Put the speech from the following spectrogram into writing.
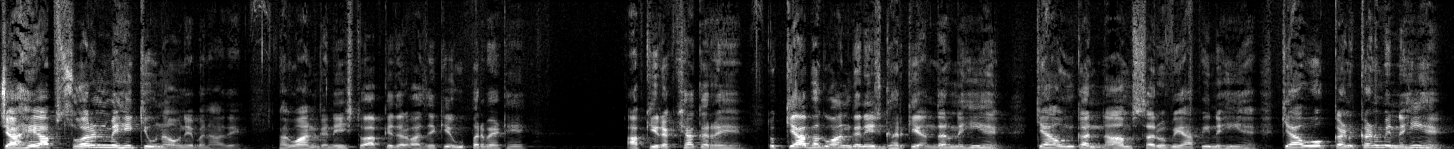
चाहे आप स्वर्ण में ही क्यों ना उन्हें बना दें। भगवान गणेश तो आपके दरवाजे के ऊपर बैठे हैं, आपकी रक्षा कर रहे हैं। तो क्या भगवान गणेश घर के अंदर नहीं है? क्या उनका नाम सर्वव्यापी नहीं है? क्या वो कण कण में नहीं है?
